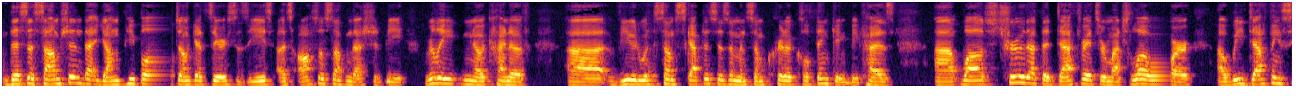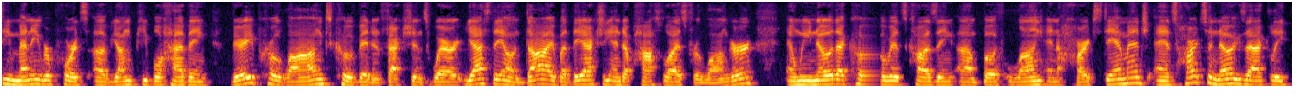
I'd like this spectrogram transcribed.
this assumption that young people don't get serious disease is also something that should be really, you know, kind of uh, viewed with some skepticism and some critical thinking because uh, while it's true that the death rates are much lower, uh, we definitely see many reports of young people having very prolonged COVID infections where, yes, they don't die, but they actually end up hospitalized for longer. And we know that COVID is causing um, both lung and heart damage. And it's hard to know exactly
